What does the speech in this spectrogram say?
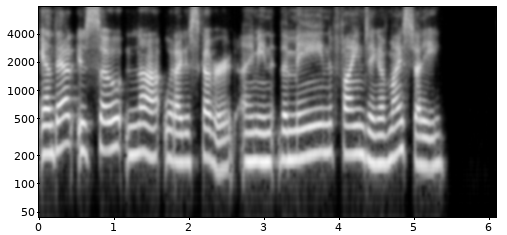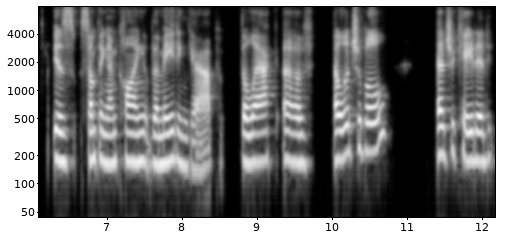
And that is so not what I discovered. I mean, the main finding of my study is something I'm calling the mating gap the lack of eligible, educated,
